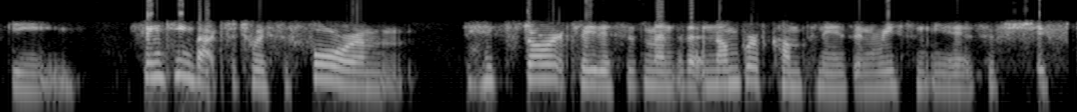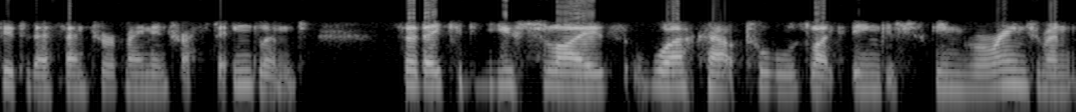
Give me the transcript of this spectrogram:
scheme. Thinking back to Choice of Forum, historically this has meant that a number of companies in recent years have shifted their centre of main interest to England so they could utilise workout tools like the English scheme of arrangement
